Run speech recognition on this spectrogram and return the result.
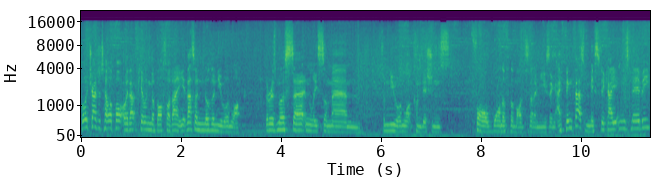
Fully charge a teleport without killing the boss or dying. Yeah, that's another new unlock. There is most certainly some um, some new unlock conditions for one of the mods that I'm using. I think that's Mystic items, maybe?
